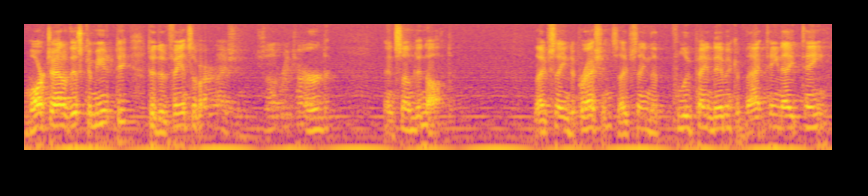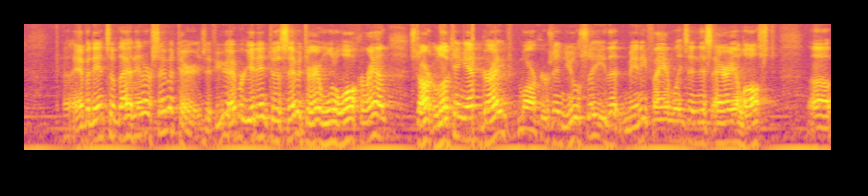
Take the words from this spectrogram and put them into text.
march out of this community to the defense of our nation. Some returned, and some did not. They've seen depressions. They've seen the flu pandemic of 1918 evidence of that in our cemeteries. If you ever get into a cemetery and want to walk around, start looking at grave markers, and you'll see that many families in this area lost uh,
